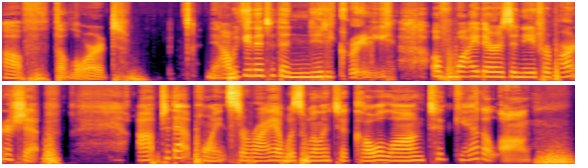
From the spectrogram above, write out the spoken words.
of the Lord. Now we get into the nitty gritty of why there is a need for partnership. Up to that point, Sariah was willing to go along to get along.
